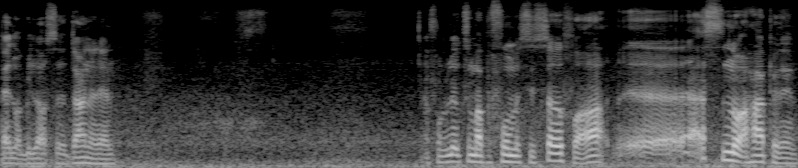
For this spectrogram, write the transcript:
Better not be lost to the diner then. And From looks at my performances so far, uh, that's not happening.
